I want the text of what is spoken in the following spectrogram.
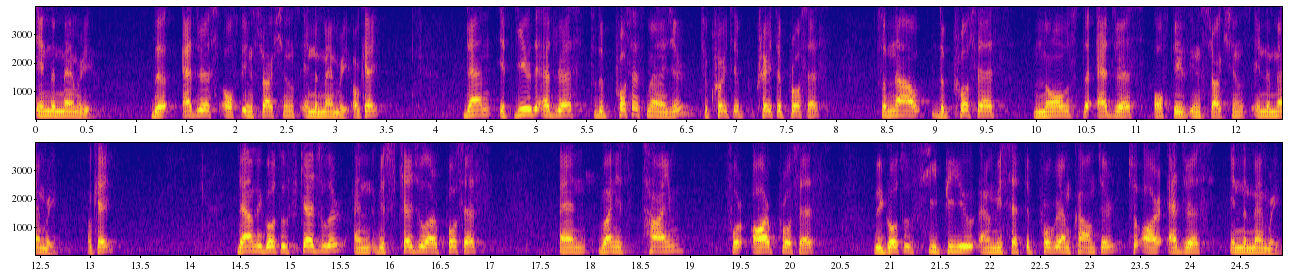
in the memory, the address of the instructions in the memory, okay? Then it gives the address to the process manager to create a, create a process. So now the process knows the address of these instructions in the memory, okay? Then we go to the scheduler and we schedule our process. And when it's time for our process, we go to the CPU and we set the program counter to our address in the memory.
